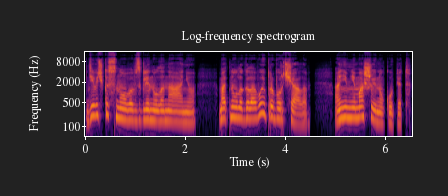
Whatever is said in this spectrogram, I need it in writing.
Девочка снова взглянула на Аню, мотнула головой и пробурчала. «Они мне машину купят.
